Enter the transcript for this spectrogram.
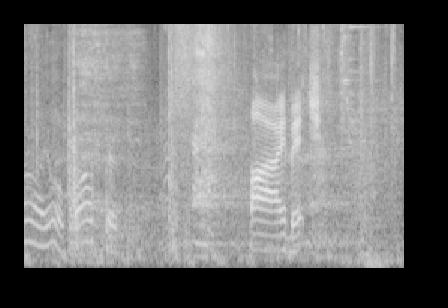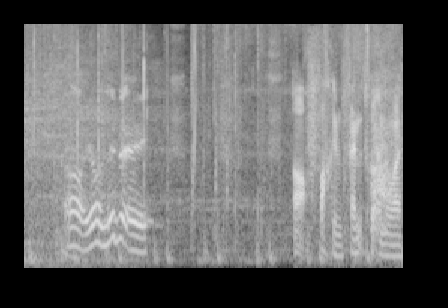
Oh, you're a bastard. Bye, bitch. Oh, you're liberty. Oh, fucking fence got in the way.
